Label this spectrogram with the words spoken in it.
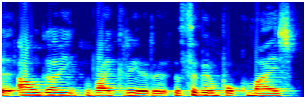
eh, alguém vai querer saber um pouco mais.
